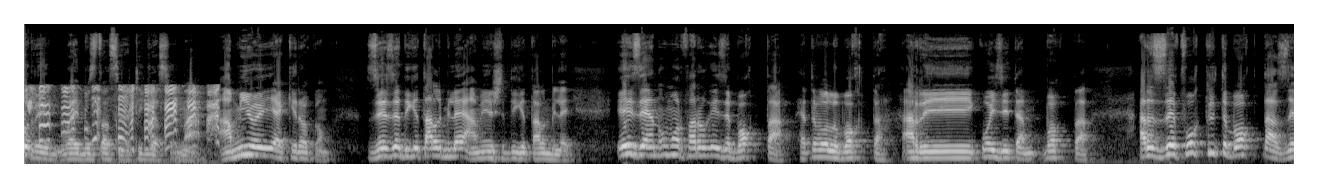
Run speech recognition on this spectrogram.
ওরে ভাই বুঝতে পারছি ঠিক আছে না। আমিও এই একই রকম। যে যে দিকে তাল মিলাই আমি এসে দিকে তাল মিলাই। এই যে উমর ফারুক, এই যে বক্তা, হেতে বলো বক্তা। আরে, কই যেতাম? বক্তা। আরে, যে প্রকৃত বক্তা, যে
